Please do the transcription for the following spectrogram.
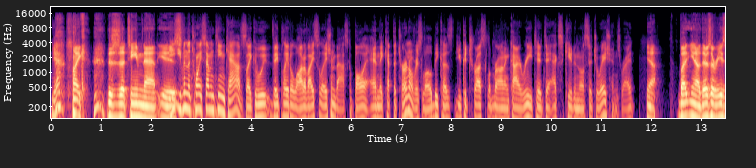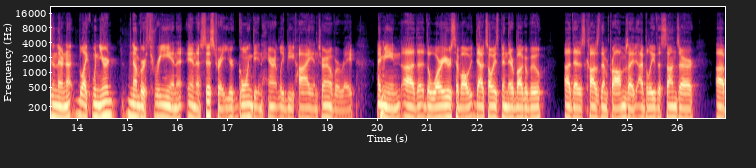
Yeah, like this is a team that is even the 2017 Cavs. Like we, they played a lot of isolation basketball, and they kept the turnovers low because you could trust LeBron and Kyrie to to execute in those situations, right? Yeah, but you know, there's a reason they're not like when you're number three in in assist rate, you're going to inherently be high in turnover rate. Mm-hmm. I mean, uh, the the Warriors have always that's always been their bugaboo uh, that has caused them problems. I, I believe the Suns are uh,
